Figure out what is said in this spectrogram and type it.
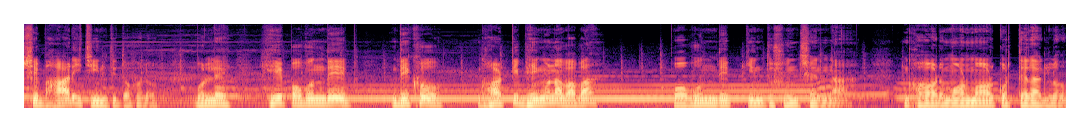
সে ভারী চিন্তিত হলো। বললে, হে পবনদেব, দেখো, ঘরটি ভেঙো না বাবা। পবনদেব কিন্তু শুনছেন না। ঘর মরমর করতে লাগল।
